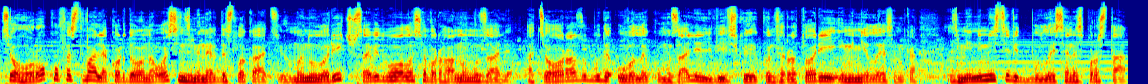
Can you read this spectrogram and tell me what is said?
Цього року фестиваль акордеона осінь змінив дислокацію. Минулоріч все відбувалося в органному залі, а цього разу буде у великому залі Львівської консерваторії імені Лисенка. Зміни місця відбулися неспроста.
